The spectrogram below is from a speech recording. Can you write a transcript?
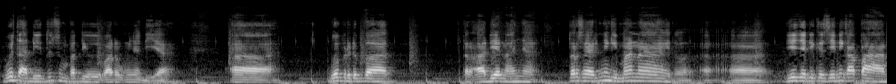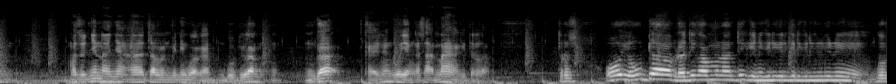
Gue tadi itu sempat di warungnya dia uh, gue berdebat. Ter uh, dia nanya terus akhirnya gimana? Gitu Uh, uh, dia jadi ke sini kapan? Maksudnya nanya uh, calon bini gue kan. Gue bilang enggak kayaknya gue yang ke sana gitu loh. Terus oh ya udah berarti kamu nanti gini gini gini gini gini. Gini gue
